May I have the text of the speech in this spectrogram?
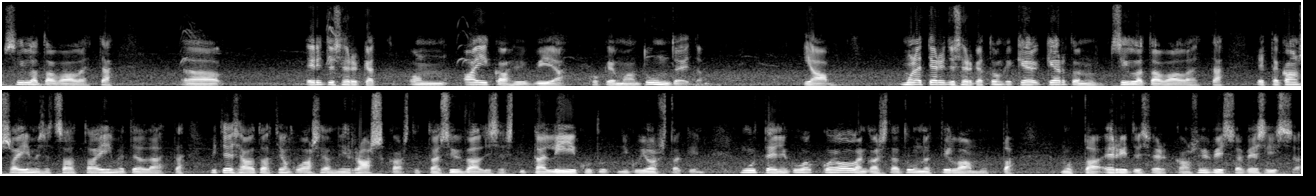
sillä tavalla, että ää, erityisherkät on aika hyviä kokemaan tunteita. Ja monet erityisherkät onkin kertonut sillä tavalla, että, että kanssa ihmiset saattaa ihmetellä, että miten sä otat jonkun asian niin raskaasti tai syvällisesti tai liikutut niin kuin jostakin. Muut ei niin kuin koe ollenkaan sitä tunnetilaa, mutta, mutta erityisherkkä on syvissä vesissä.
